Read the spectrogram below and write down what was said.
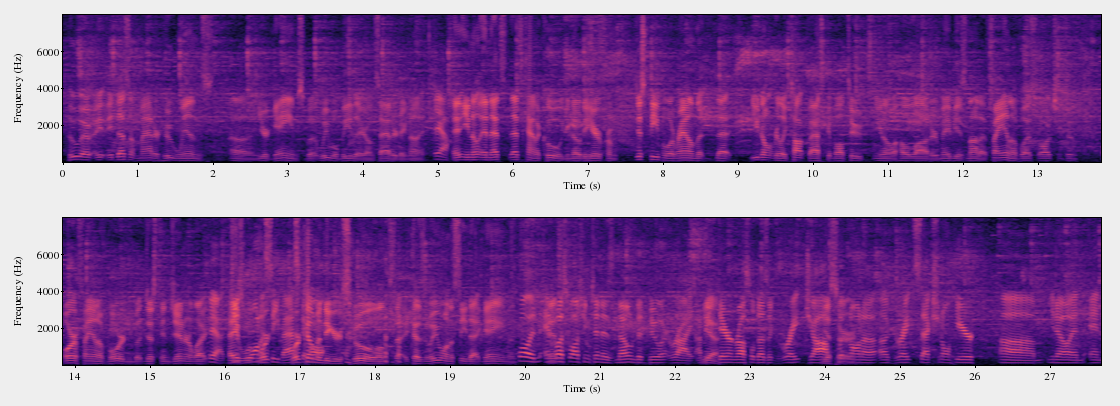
who it doesn't matter who wins uh, your games, but we will be there on Saturday night. Yeah. and you know, and that's that's kind of cool, you know, to hear from just people around that that you don't really talk basketball to, you know, a whole lot, or maybe is not a fan of West Washington. Or a fan of Borden, but just in general, like, Yeah, hey, just we're, we're, see we're coming to your school because we want to see that game. And, Well, and, and and- West Washington is known to do it right. I mean, Yeah. Darren Russell does a great job Yes, putting sir. on a, a great sectional here. Um, you know, and and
